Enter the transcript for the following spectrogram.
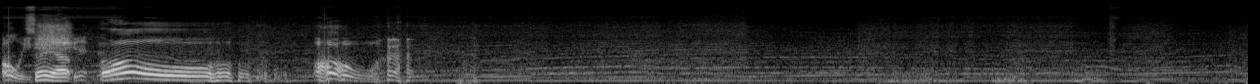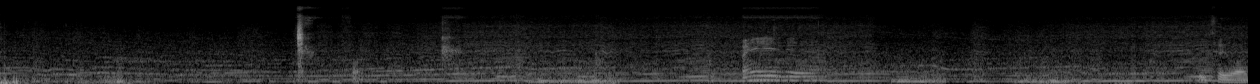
Holy See ya. shit. Oh. Oh! BT one.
